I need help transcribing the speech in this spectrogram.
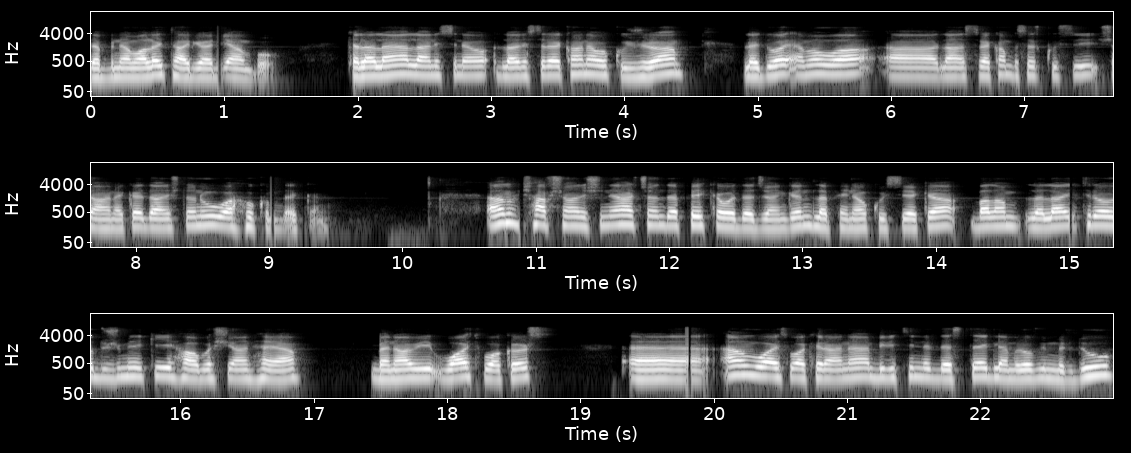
لە بنەماڵەی تارگاریان بوو کە لەلایەن لانیسترەکانەوە کوژرا لە دوای ئەمەوە لانسترەکان بەسەر کورسی شانەکە دانیشتن و وە حکم دەکەن ئەم هەفشانشینە هەرچەندە پێکەوە دەجەنگن لە پێناو کورسیەکە بەڵام لە لای ترەوە دژمێکی هاوبەشیان هەیە بە ناوی وایت واکرز ئەم وایت واکرانە بریتین لە دەستێک لە مرۆڤی مردوو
